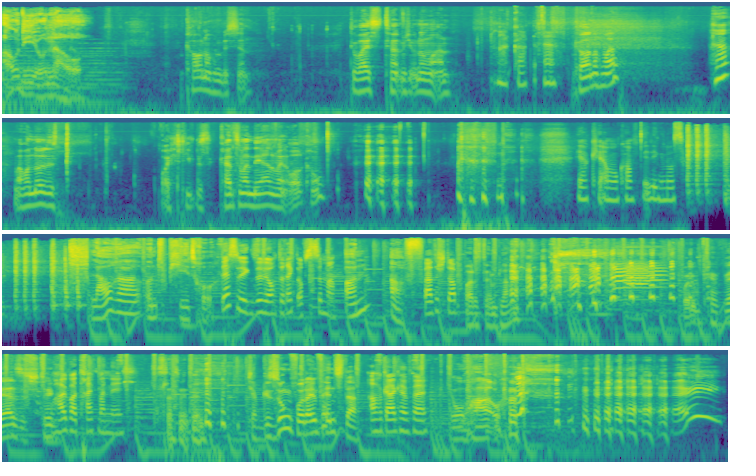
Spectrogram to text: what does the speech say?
Audio Now. Kau noch ein bisschen. Du weißt, hört mich auch nochmal an. Oh Gott, äh. Kau nochmal. Hä? Mach mal nur das. Boah, ich liebe das. Kannst du mal näher an mein Ohr kommen? Ja, okay, Amo, komm, wir legen los. Laura und Pietro. Deswegen sind wir auch direkt aufs Zimmer. On, off. Warte, stopp. War das dein Plan? Voll du perverses Stück. Oha, übertreibt man nicht. Das lassen wir drin. Ich habe gesungen vor deinem Fenster. Auf gar keinen Fall. Oha. oha. hey.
